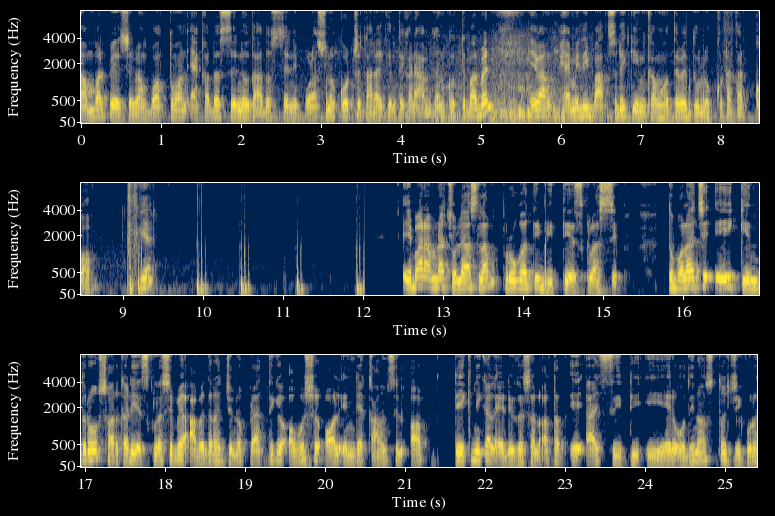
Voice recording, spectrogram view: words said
নাম্বার পেয়েছে এবং বর্তমান একাদশ শ্রেণি ও দ্বাদশ শ্রেণি পড়াশুনো করছে, তারাই কিন্তু এখানে আবেদন করতে পারবেন এবং ফ্যামিলি বাৎসরিক ইনকাম হতে হবে দু লক্ষ টাকার কম। ক্লিয়ার এবার আমরা চলে আসলাম প্রগতি বৃত্তি স্কলারশিপ তো বলা হচ্ছে এই কেন্দ্র সরকারি স্কলারশিপে আবেদনের জন্য প্রার্থীকে অবশ্যই all India council of technical education, অর্থাৎ এআইসিটিই এর অধীনস্থ যে কোনো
